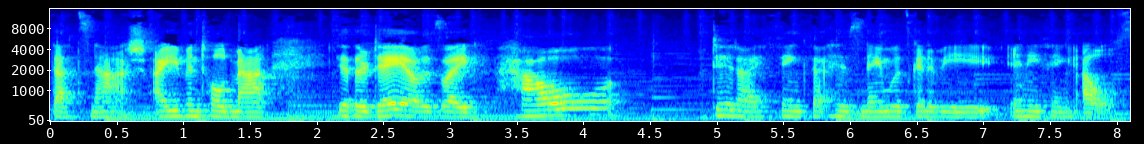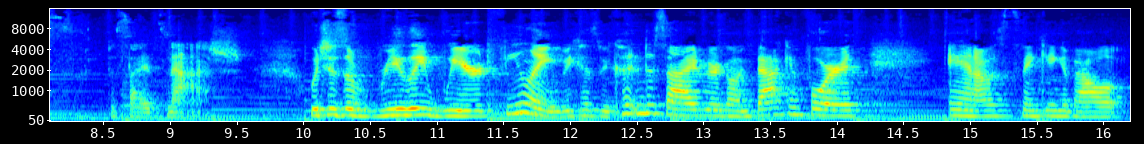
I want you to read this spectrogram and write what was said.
that's Nash. I even told Matt the other day I was like how did I think that his name was gonna be anything else besides Nash? Which is a really weird feeling because we couldn't decide, we were going back and forth, and I was thinking about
